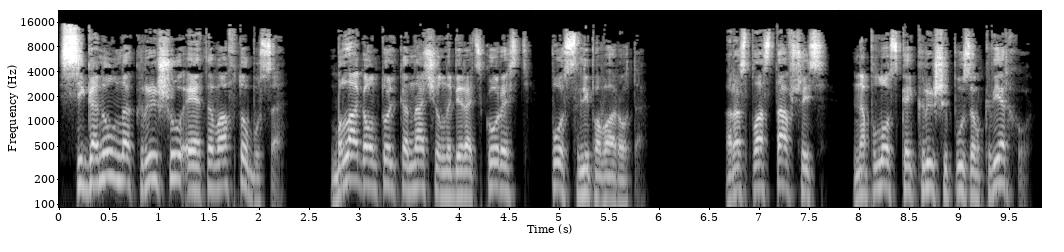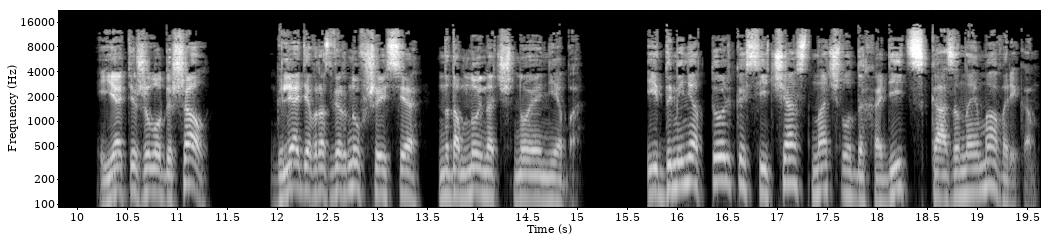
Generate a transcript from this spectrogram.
сиганул на крышу этого автобуса. Благо он только начал набирать скорость после поворота. Распластавшись на плоской крыше пузом кверху, я тяжело дышал, глядя в развернувшееся надо мной ночное небо. И до меня только сейчас начало доходить сказанное Мавриком.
